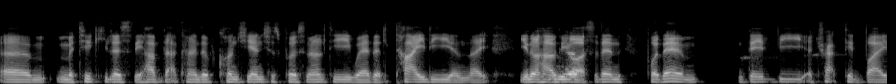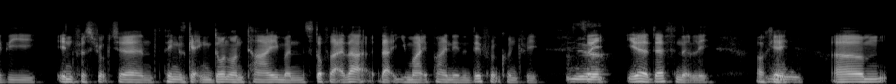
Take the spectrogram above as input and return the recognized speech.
um meticulous they have that kind of conscientious personality where they're tidy and like you know how they Yeah. are so then for them they'd be attracted by the infrastructure and things getting done on time and stuff like that that you might find in a different country Yeah. so yeah definitely okay Mm. um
